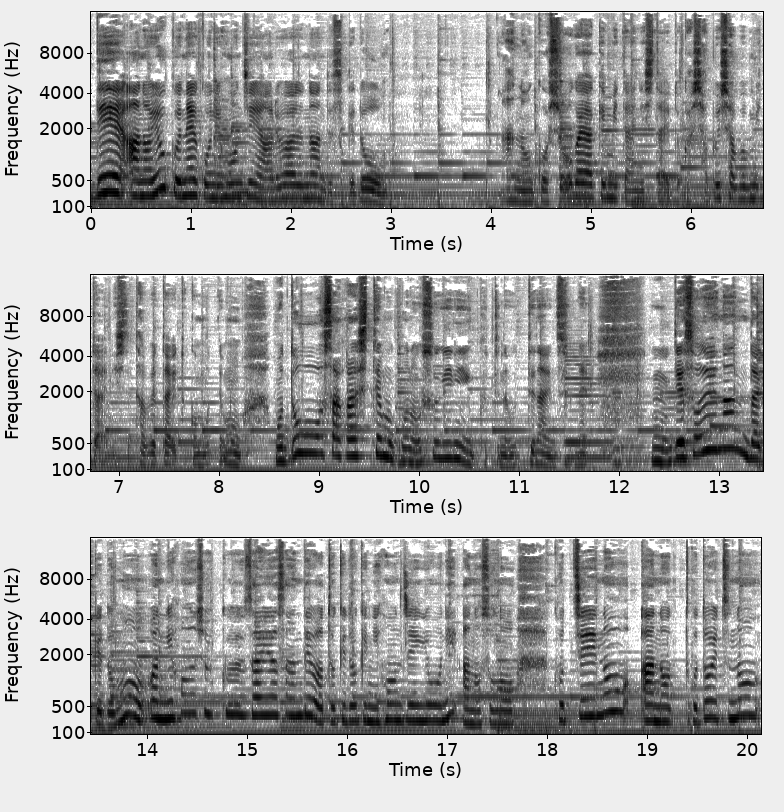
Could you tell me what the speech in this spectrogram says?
ん、であのよくねこう日本人あるあるなんですけどあのこう生姜焼きみたいにしたりとかしゃぶしゃぶみたいにして食べたいとか思ってももうどう探してもこの薄切り肉っていうのは売ってないんですよね。うん、でそれなんだけども、まあ、日本食材屋さんでは時々日本人用にあのそのこっちのあのドイツの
